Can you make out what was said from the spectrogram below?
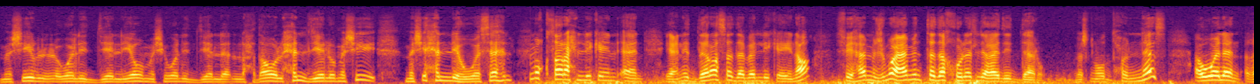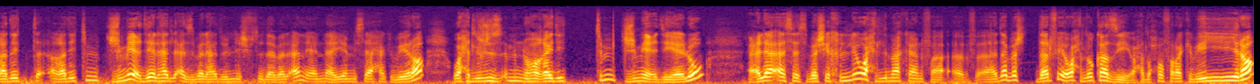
ماشي الوالد ديال اليوم ماشي الوالد ديال اللحظة والحل ديالو ماشي ماشي حل اللي هو سهل. المقترح اللي كاين الآن يعني الدراسة دابا اللي كاينة فيها مجموعة من التدخلات اللي غادي يداروا باش نوضحوا للناس. اولا غادي غادي يتم التجميع ديال هاد الأزبال هادو اللي شفتوا دابا الآن لأن هي مساحة كبيرة. واحد الجزء منه غادي يتم التجميع ديالو على أساس باش يخلي واحد المكان هذا باش دار فيه واحد لوكازي واحد الحفرة كبيرة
